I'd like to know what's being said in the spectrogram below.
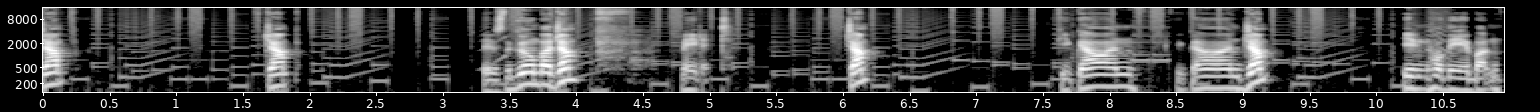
Jump. Jump. There's the Goomba. Jump. Made it. Jump. Keep going. Keep going. Jump. You didn't hold the A button.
